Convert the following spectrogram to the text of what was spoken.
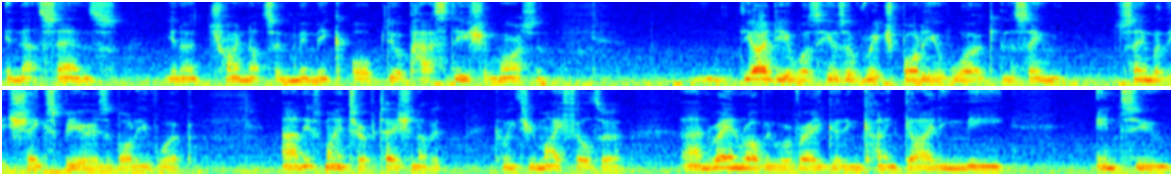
in that sense. You know, try not to mimic or do a pastiche of Morrison. The idea was he was a rich body of work in the same same way that Shakespeare is a body of work, and it was my interpretation of it coming through my filter. And Ray and Robbie were very good in kind of guiding me into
